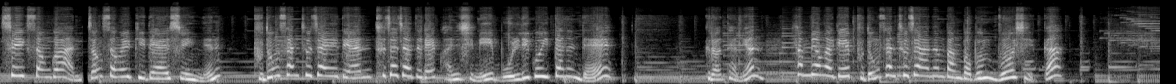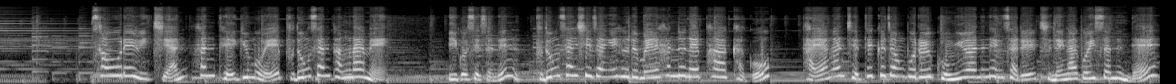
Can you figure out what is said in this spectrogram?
수익성과 안정성을 기대할 수 있는 부동산 투자에 대한 투자자들의 관심이 몰리고 있다는데 그렇다면 현명하게 부동산 투자하는 방법은 무엇일까? 서울에 위치한 한 대규모의 부동산 박람회. 이곳에서는 부동산 시장의 흐름을 한눈에 파악하고 다양한 재테크 정보를 공유하는 행사를 진행하고 있었는데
